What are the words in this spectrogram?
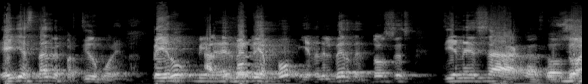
Ella está en el partido Morena, pero Viene al mismo verde. tiempo viene del verde. Entonces tiene esa confusión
